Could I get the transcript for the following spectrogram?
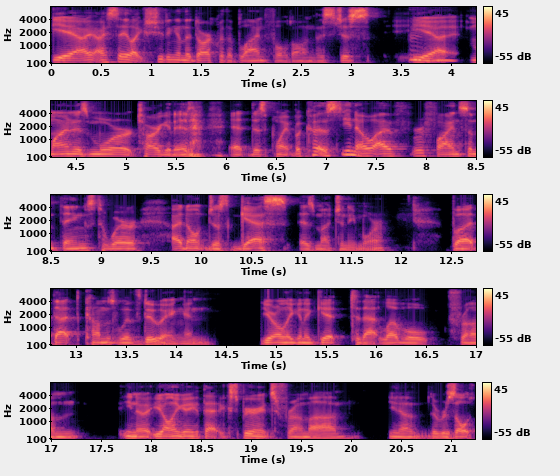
Yeah, I, I say like shooting in the dark with a blindfold on. It's just yeah, mine is more targeted at this point because you know I've refined some things to where I don't just guess as much anymore. But that comes with doing, and you're only going to get to that level from you know you're only going to get that experience from uh, you know the results.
